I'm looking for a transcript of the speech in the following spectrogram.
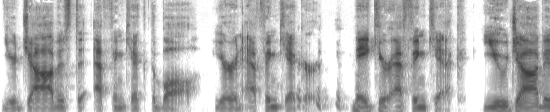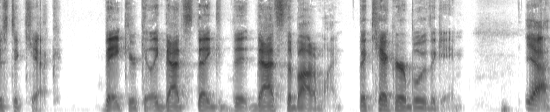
your job is to effing kick the ball. You're an effing kicker. Make your effing kick. Your job is to kick Baker. Like that's like the, that's the bottom line. The kicker blew the game. Yeah,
